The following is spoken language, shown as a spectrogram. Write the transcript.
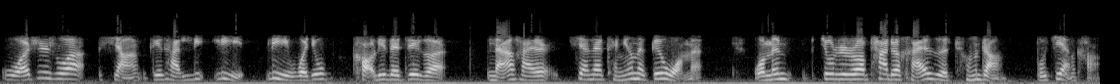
我是说想给他立立立，我就考虑的这个男孩现在肯定得给我们，我们就是说怕这孩子成长不健康，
